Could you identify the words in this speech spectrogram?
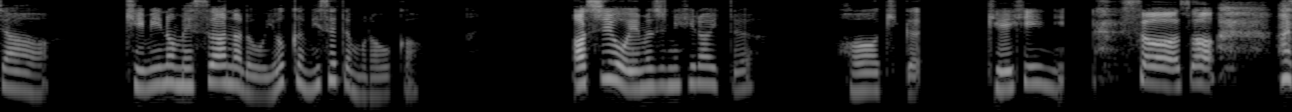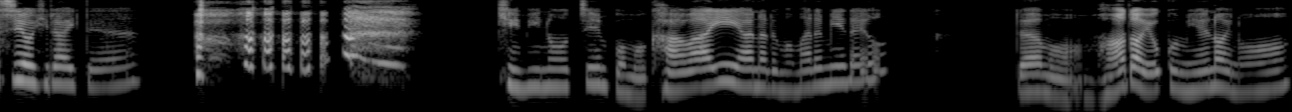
じゃあ、君のメスアナルをよく見せてもらおうか。足を M 字に開いて、大きく、下品に。そうそう、足を開いて。君のおちんぽもかわいいアナルも丸見えだよ。でも、まだよく見えないな。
